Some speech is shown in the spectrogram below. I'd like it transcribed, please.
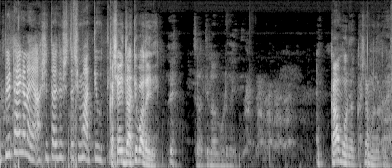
पीठ आहे का नाही? अशी त्या दिवशी तशी माती होती. कशाही जाती बाद आहे ते. ए, जाती लाल ती का बरं? कशामुळं काय?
